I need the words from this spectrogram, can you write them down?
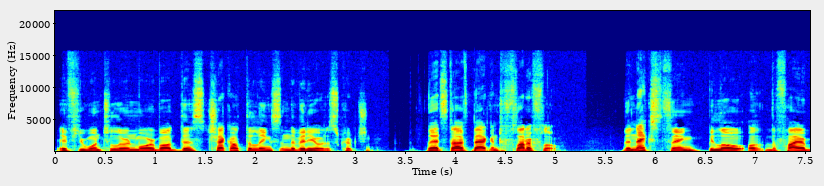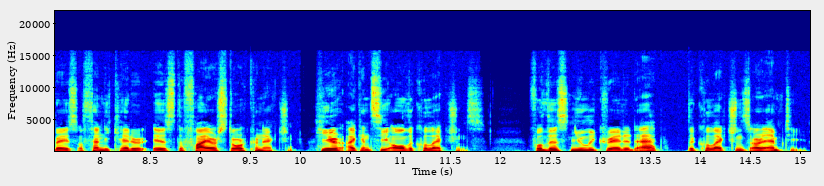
If you want to learn more about this, check out the links in the video description. Let's dive back into Flutterflow. The next thing below uh, the Firebase Authenticator is the Firestore connection. Here I can see all the collections. For this newly created app, the collections are empty.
